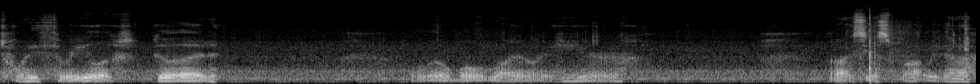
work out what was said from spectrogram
23 looks good. A little mold line right here. Oh, I see a spot we gotta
